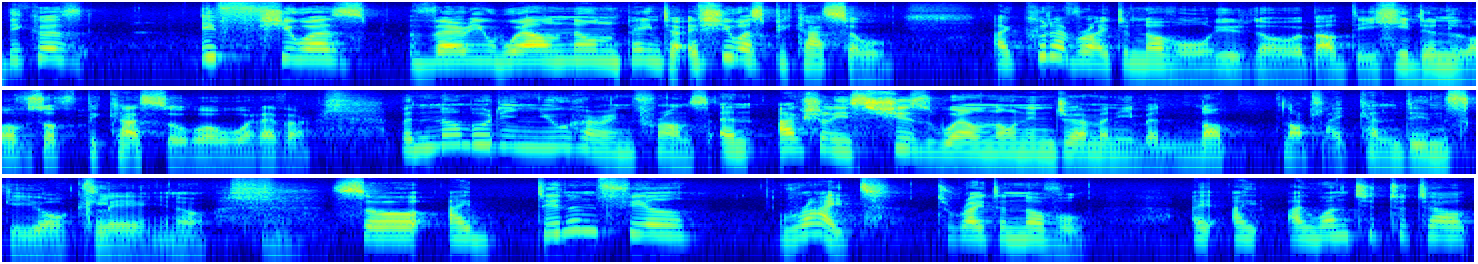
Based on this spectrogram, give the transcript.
Because if she was a very well-known painter, if she was Picasso, I could have write a novel, you know, about the hidden loves of Picasso or whatever. But nobody knew her in France. And actually, she's well known in Germany, but not, not like Kandinsky or Klee, you know. Mm. So I didn't feel right to write a novel. I, I, I wanted to tell,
